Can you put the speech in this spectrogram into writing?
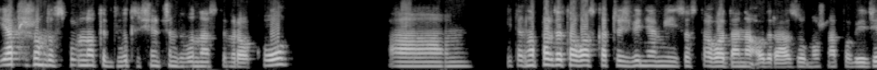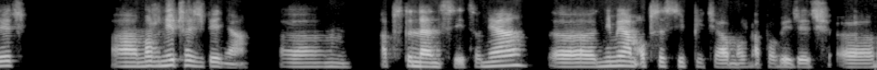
Ja przyszłam do wspólnoty w 2012 roku i tak naprawdę ta łaska trzeźwienia mi została dana od razu, można powiedzieć. Może nie trzeźwienia, um, abstynencji, co nie? E, Nie miałam obsesji picia, można powiedzieć. E,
